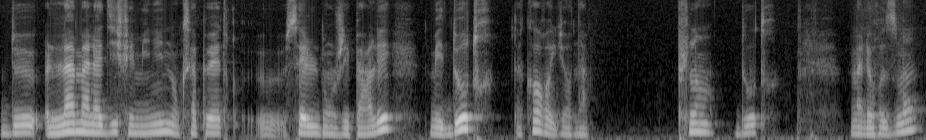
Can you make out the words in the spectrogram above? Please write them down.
de la maladie féminine, donc ça peut être euh, celle dont j'ai parlé, mais d'autres, d'accord, il y en a plein d'autres, malheureusement.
